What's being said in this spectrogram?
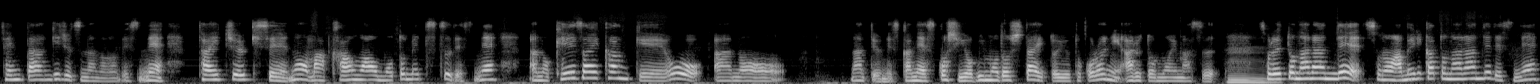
先端技術などのですね、対中規制の、まあ、緩和を求めつつですね、あの、経済関係を、あの、なんていうんですかね、少し呼び戻したいというところにあると思います。それと並んで、そのアメリカと並んでですね、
